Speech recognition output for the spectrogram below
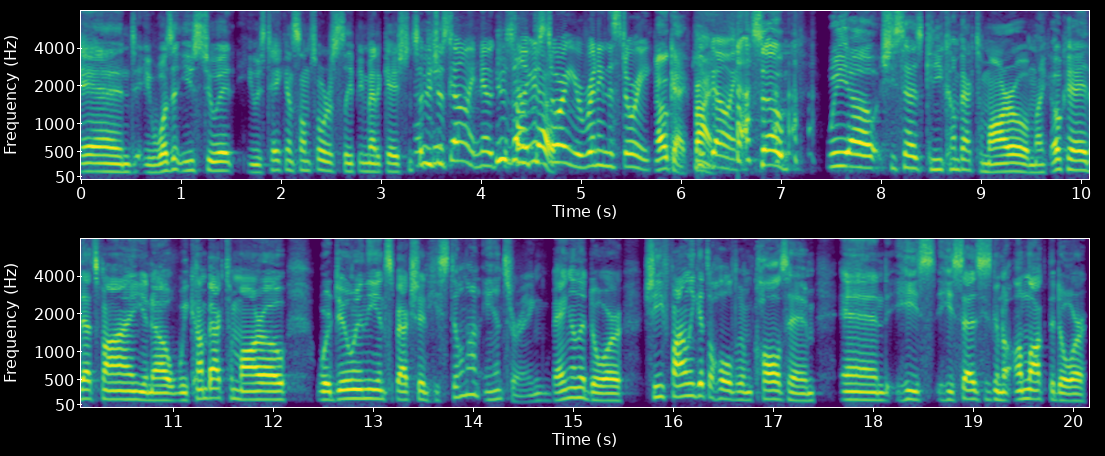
and he wasn't used to it. He was taking some sort of sleeping medication. So No, he keep was just going. No, he keep was tell your out. story. You're running the story. Okay, fine. going. so we uh she says, Can you come back tomorrow? I'm like, Okay, that's fine. You know, we come back tomorrow. We're doing the inspection. He's still not answering. Bang on the door. She finally gets a hold of him, calls him, and he's he says he's gonna unlock the door.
